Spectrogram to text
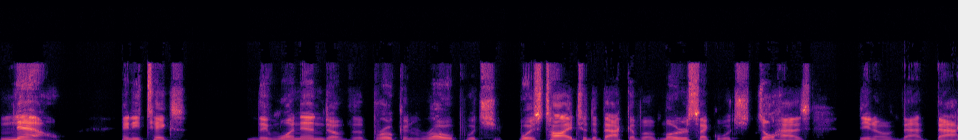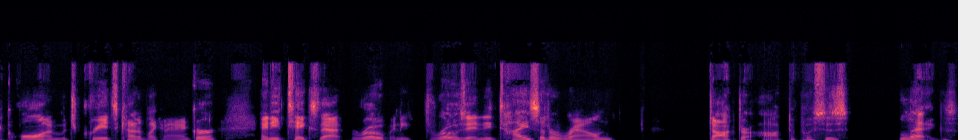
now. And he takes the one end of the broken rope, which was tied to the back of a motorcycle, which still has, you know, that back on, which creates kind of like an anchor. And he takes that rope and he throws it and he ties it around Dr. Octopus's legs.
